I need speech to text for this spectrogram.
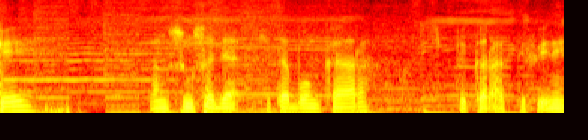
Oke, langsung saja kita bongkar speaker aktif ini.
